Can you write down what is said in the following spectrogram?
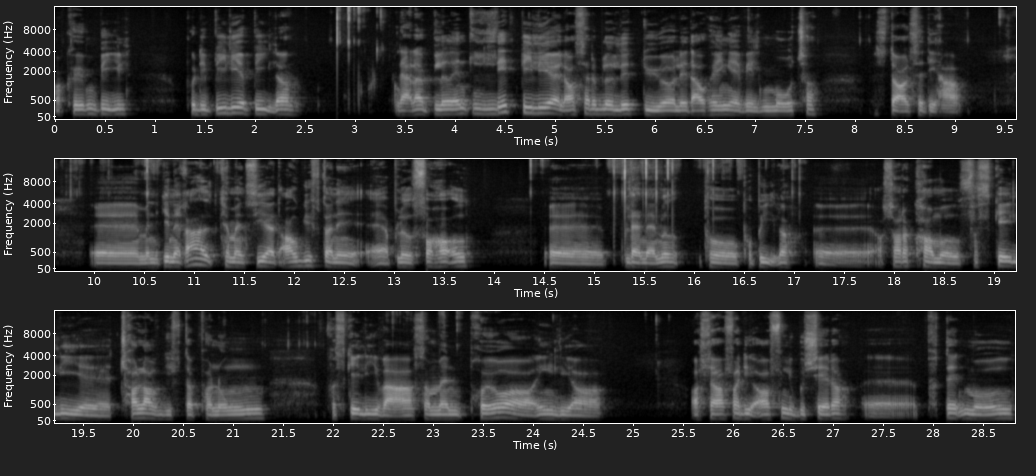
at købe en bil. På de billige biler, der er der blevet enten lidt billigere, eller også er det blevet lidt dyrere, lidt afhængig af hvilken motorstørrelse de har. Øh, men generelt kan man sige, at afgifterne er blevet forhøjet, øh, blandt andet på, på biler. Øh, og så er der kommet forskellige øh, tolvafgifter på nogle forskellige varer, så man prøver egentlig at, og sørge for, at de offentlige budgetter øh, på den måde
